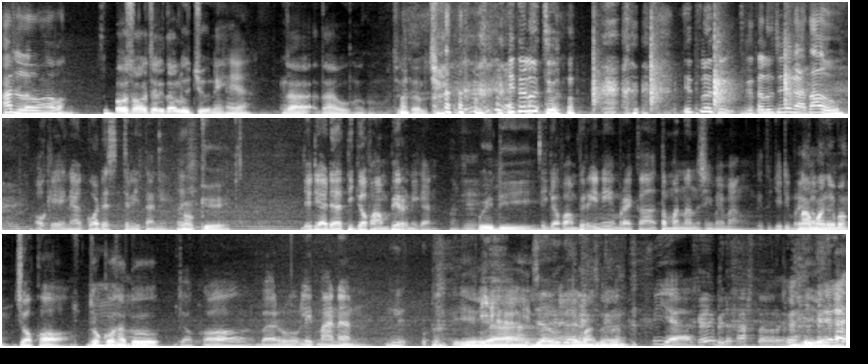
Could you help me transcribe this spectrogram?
Ada lah orang abang. Oh soal cerita lucu nih. Iya. Nggak tahu aku cerita lucu. itu lucu. itu lucu. Cerita lucunya nggak tahu. Oke, ini aku ada cerita nih. Oke. Jadi ada tiga vampir nih kan. Oke. Widih. Tiga vampir ini mereka temenan sih memang gitu. Jadi mereka Namanya, Bang? Joko. Joko Hmm. satu. Joko baru Litmanen. Ini- Iya. jauh kan. Iya. Kayaknya beda kasta orangnya. Iya. Beda kan,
